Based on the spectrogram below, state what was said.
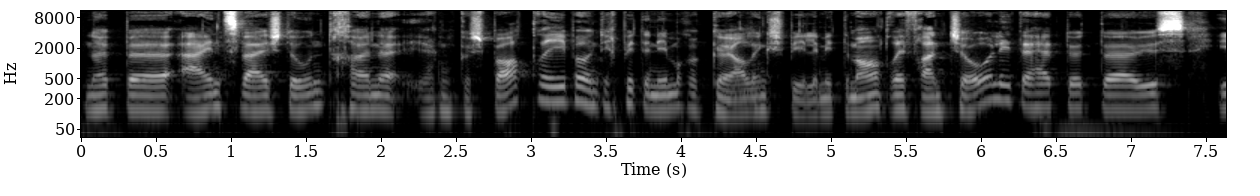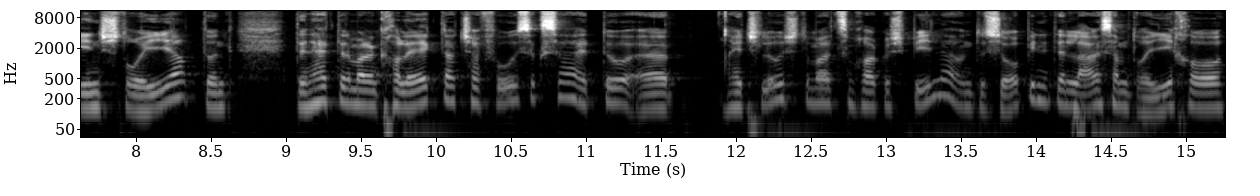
noch etwa ein, zwei Stunden können irgendeinen Sport treiben. Und ich bin dann immer Girling spielen mit dem André Francioli, der hat dort äh, uns instruiert. Und dann hat dann mal ein Kollege da Schaffhausen gesagt, du, äh, hättest Lust mal zum spielen? Und so bin ich dann langsam reingekommen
